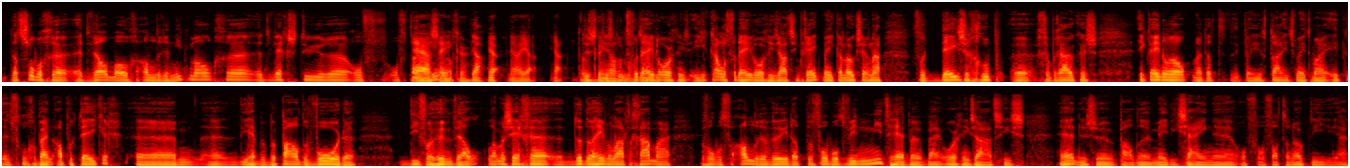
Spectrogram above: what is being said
dat sommigen het wel mogen, anderen niet mogen het wegsturen? Of, of Ja, daarin? zeker. Of- ja. ja, ja, ja, ja, dat dus kun het je is niet voor de hele organisatie. Je kan het voor de hele organisatie breed, maar je kan ook zeggen, nou, voor deze groep eh, gebruikers. Ik weet nog wel, maar dat, ik weet niet of daar iets mee te maken heeft. Vroeger bij een apotheker, ehm, eh, die hebben bepaalde woorden die voor hun wel, laat maar zeggen, er doorheen wil laten gaan. Maar bijvoorbeeld voor anderen wil je dat bijvoorbeeld weer niet hebben bij organisaties. Hè? Dus eh, bepaalde medicijnen of, of wat dan ook. Die, ja,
